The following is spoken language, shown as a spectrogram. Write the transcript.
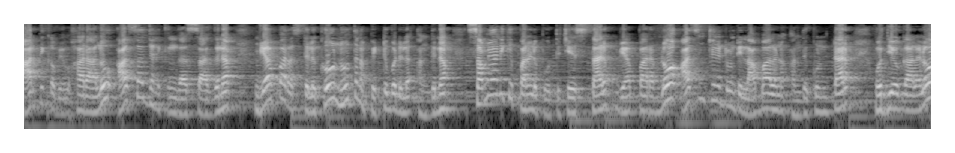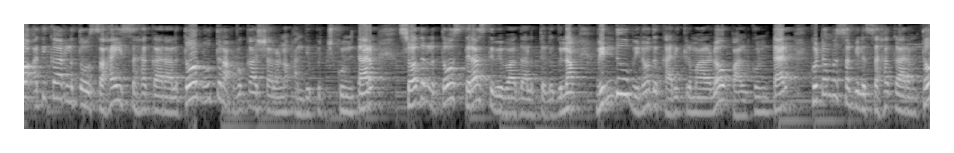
ఆర్థిక వ్యవహారాలు ఆశాజనకంగా సాగున. వ్యాపారస్తులకు నూతన పెట్టుబడులు అందున సమయానికి పనులు పూర్తి చేస్తారు. వ్యాపారంలో ఆశించినటువంటి లాభాలను అందుకుంటారు. ఉద్యోగాలలో అధికారులతో సహాయ సహకారాలతో నూతన అవకాశాలను అందిపుచ్చుకుంటారు. సోదరులతో స్థిరాస్తి వివాదాలు తొలగున విందు వినోద కార్యక్రమాలలో పాల్గొంటారు. కుటుంబ సభ్యుల సహకారంతో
